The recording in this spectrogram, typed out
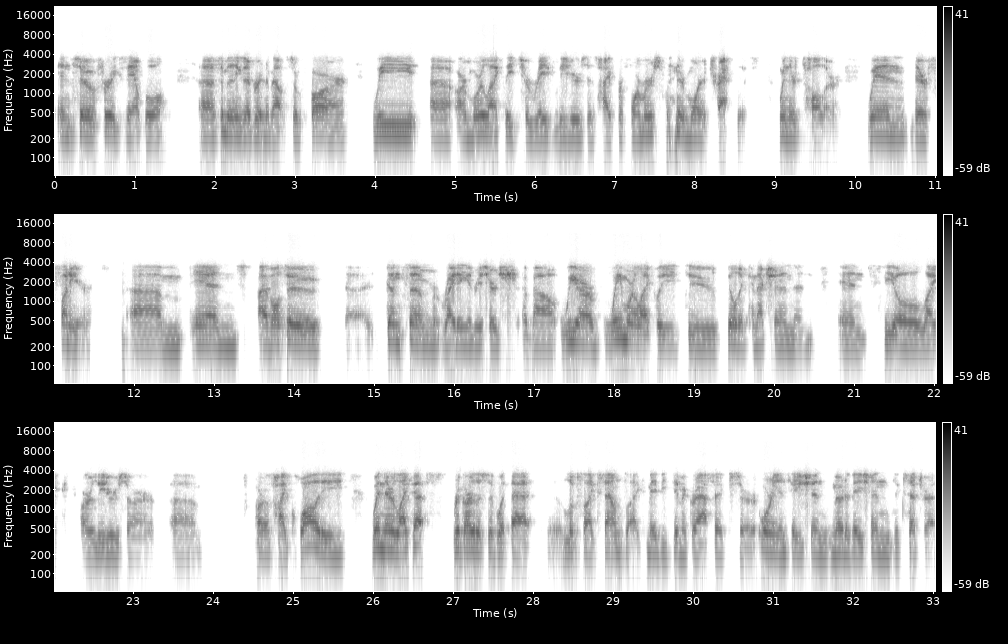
And so, for example, uh, some of the things I've written about so far, we uh, are more likely to rate leaders as high performers when they're more attractive, when they're taller, when they're funnier. Um, and I've also uh, done some writing and research about we are way more likely to build a connection and and feel like our leaders are um, are of high quality when they're like us, regardless of what that looks like, sounds like, maybe demographics or orientations, motivations, etc.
